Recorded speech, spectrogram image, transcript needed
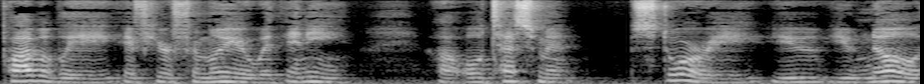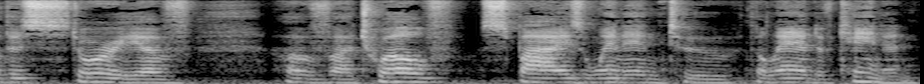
probably, if you're familiar with any uh, Old Testament story, you, you know this story of, of uh, 12 spies went into the land of Canaan.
